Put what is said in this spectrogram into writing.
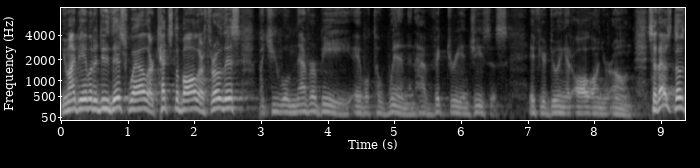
you might be able to do this well or catch the ball or throw this, but you will never be able to win and have victory in Jesus if you're doing it all on your own. So that was those,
